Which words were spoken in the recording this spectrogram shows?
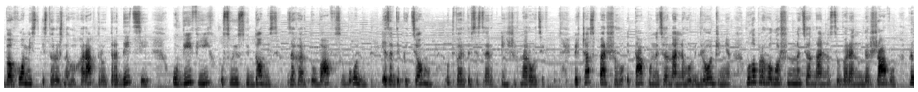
вагомість історичного характеру, традиції, увів їх у свою свідомість, загартував волю і завдяки цьому утвердився серед інших народів. Під час першого етапу національного відродження було проголошено національну суверенну державу при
